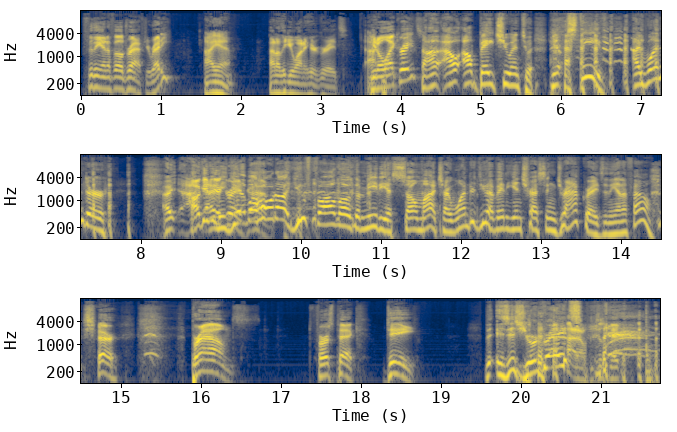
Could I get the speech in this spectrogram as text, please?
for the NFL draft. You ready? I am. I don't think you want to hear grades. You don't like grades? I'll, I'll, I'll bait you into it. You know, Steve, I wonder. I, I'll give I you a mean, grade. yeah, well, hold on. You follow the media so much. I wonder, do you have any interesting draft grades in the NFL? Sure. Browns. First pick. D. Is this your grades? I don't make,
